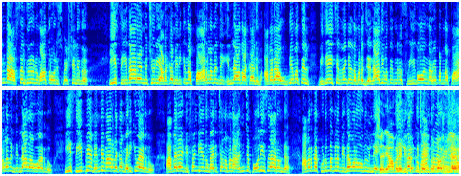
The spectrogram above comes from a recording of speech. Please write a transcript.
എന്താ അഫ്സൽ ഗുരുവിന് മാത്രം ഒരു സ്പെഷ്യൽ ഇത്? ഈ സീതാറാം യെച്ചൂരി അടക്കം ഇരിക്കുന്ന പാർലമെന്റ് ഇല്ലാതാക്കാനും അവർ ആ ഉദ്യമത്തിൽ വിജയിച്ചിരുന്നെങ്കിൽ നമ്മുടെ ജനാധിപത്യത്തിന്റെ ശ്രീകോൾ എന്നറിയപ്പെടുന്ന പാർലമെന്റ് ഇല്ലാതാവുമായിരുന്നു. ഈ സി പി എം എം പിമാരടക്കം മരിക്കുമായിരുന്നു. അവരെ ഡിഫെൻഡ് ചെയ്ത് മരിച്ച നമ്മുടെ അഞ്ച് പോലീസുകാരുണ്ട്. അവരുടെ കുടുംബങ്ങളും വിധവകളും ഒന്നും ഇല്ലേ ശരി, അവരെ ഡിഫെൻഡ് ചെയ്യുന്നുണ്ടോ ഇല്ലയോ?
